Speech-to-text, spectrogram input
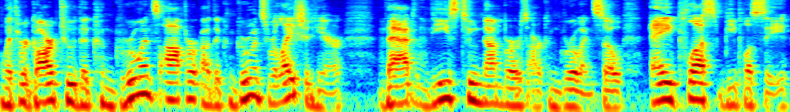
with regard to the congruence oper or the congruence relation here that these two numbers are congruent. So a plus b plus c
